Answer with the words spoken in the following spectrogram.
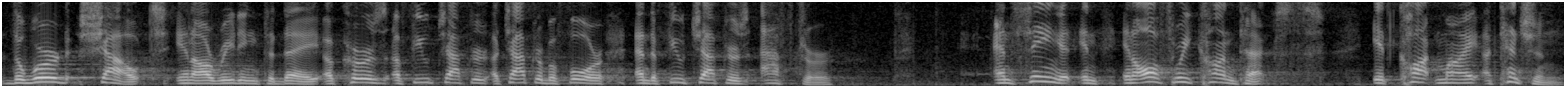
The word shout in our reading today occurs a few chapters, a chapter before and a few chapters after. And seeing it in, in all three contexts, it caught my attention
